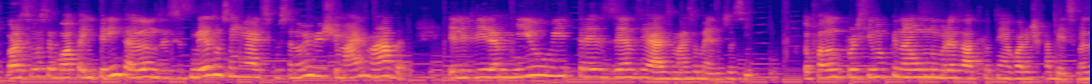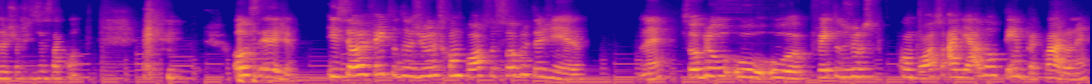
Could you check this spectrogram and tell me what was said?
Agora, se você bota em 30 anos, esses mesmos 100 reais, se você não investir mais nada, ele vira 1.300 reais, mais ou menos, assim. Tô falando por cima porque não é um número exato que eu tenho agora de cabeça, mas eu já fiz essa conta. ou seja, isso é o efeito dos juros compostos sobre o teu dinheiro, né? Sobre o, o, o efeito dos juros compostos aliado ao tempo, é claro, né?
